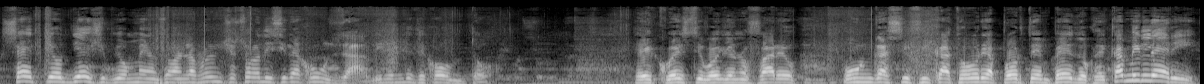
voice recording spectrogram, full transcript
7 o 10 più o meno, insomma, nella provincia sola di Siracusa, vi rendete conto? E questi vogliono fare un gassificatore a Porto Empedocle. Camilleri,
